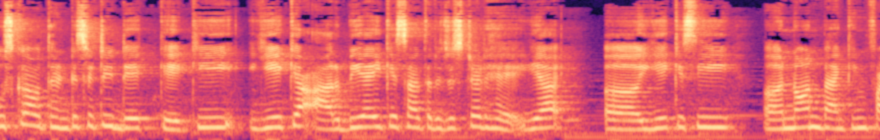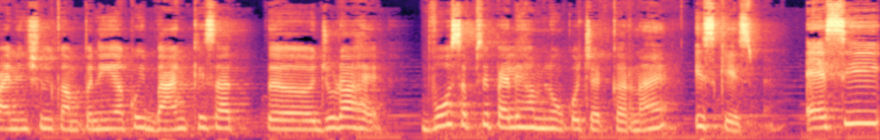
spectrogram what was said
उसका ऑथेंटिसिटी देख के कि ये क्या आरबीआई के साथ रजिस्टर्ड है या ये किसी नॉन बैंकिंग फाइनेंशियल कंपनी या कोई बैंक के साथ जुड़ा है, वो सबसे पहले हम लोगों को चेक करना है इस केस में। ऐसी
